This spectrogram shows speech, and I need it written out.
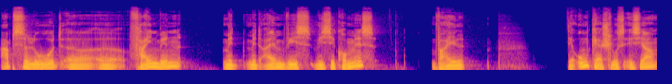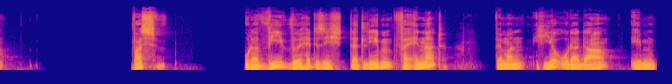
absolut äh, äh, fein bin mit, mit allem, wie es gekommen ist, weil der Umkehrschluss ist ja, was oder wie hätte sich das Leben verändert, wenn man hier oder da eben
